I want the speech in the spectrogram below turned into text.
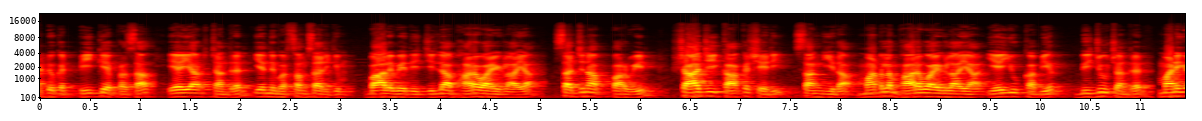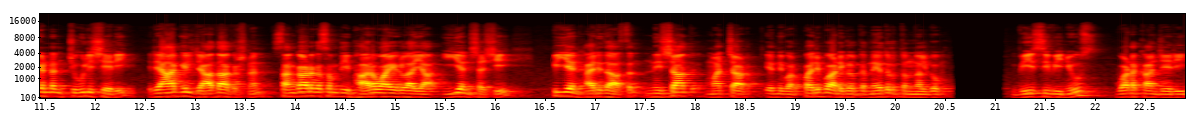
advocate P K Prasad A R Chandran എന്നിവർ സംസാരിക്കും. ബാലവേദി ജില്ലാ ഭാരവാഹികളായ സജ്ന പർവീൻ ഷാജി കാക്കശ്ശേരി സംഗീത മണ്ഡലം ഭാരവാഹികളായ എ യു കബീർ ബിജു ചന്ദ്രൻ മണികണ്ഠൻ ചൂലിശ്ശേരി രാഗിൽ രാധാകൃഷ്ണൻ സംഘാടക സമിതി ഭാരവാഹികളായ E N Sasi P N Haridasan Nishanth Machad എന്നിവർ പരിപാടികൾക്ക് നേതൃത്വം നൽകും. V news Vadakkanchery.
